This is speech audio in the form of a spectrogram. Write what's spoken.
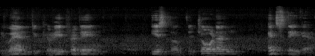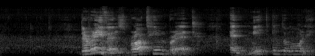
He went to Kerith ravine, east of the Jordan, and stayed there. The ravens brought him bread and meat in the morning,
